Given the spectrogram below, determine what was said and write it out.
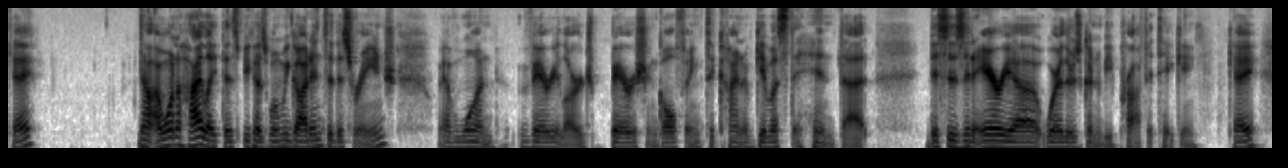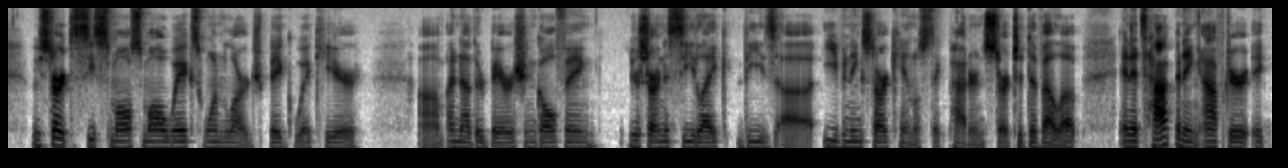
okay? Now I want to highlight this because when we got into this range we have one very large bearish engulfing to kind of give us the hint that this is an area where there's going to be profit taking okay? We start to see small small wicks one large big wick here um, another bearish engulfing. You're starting to see like these uh, evening star candlestick patterns start to develop and it's happening after it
